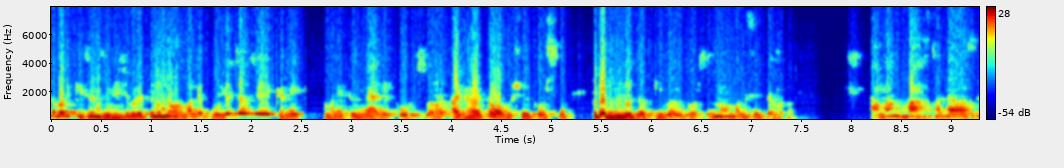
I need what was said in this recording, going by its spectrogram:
তোমার কিছু জিনিস বলে, তুমি নর্মালি ভুলে যাও যে এখানে মানে তুমি আগে করছ, আগে হয়তো অবশ্যই করছ, এটা ভুলে যাও কীভাবে করছ নর্মাল চিন্তা করো। আমার মাছটা দেওয়া আছে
